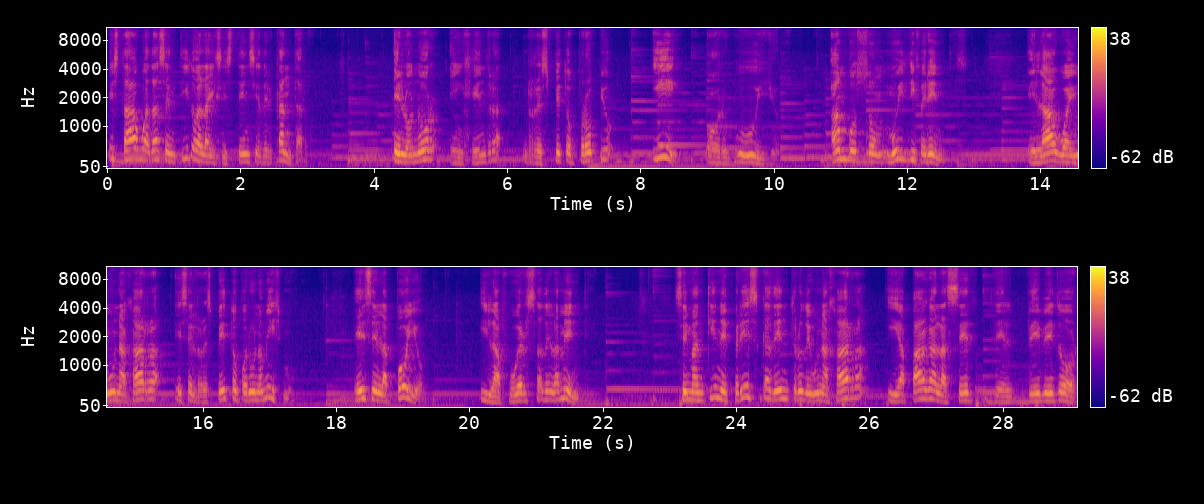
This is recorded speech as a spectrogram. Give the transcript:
Esta agua da sentido a la existencia del cántaro. El honor engendra respeto propio y orgullo. Ambos son muy diferentes. El agua en una jarra es el respeto por uno mismo, es el apoyo y la fuerza de la mente. Se mantiene fresca dentro de una jarra y apaga la sed del bebedor.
